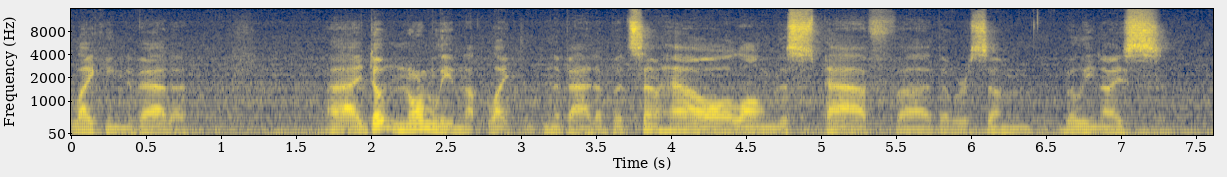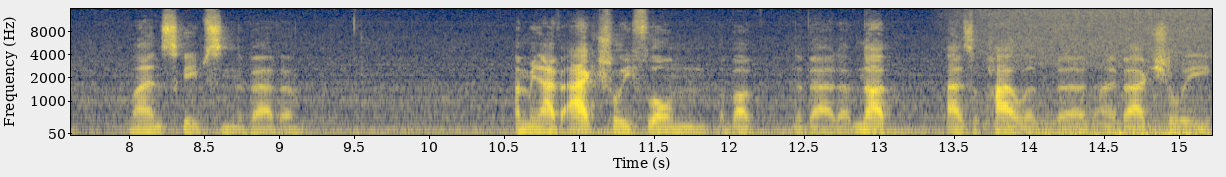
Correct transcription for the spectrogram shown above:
liking Nevada. I don't normally not like Nevada, but somehow along this path uh, there were some really nice landscapes in Nevada. I mean, I've actually flown above Nevada, not as a pilot, but I've actually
